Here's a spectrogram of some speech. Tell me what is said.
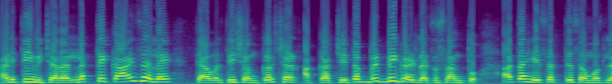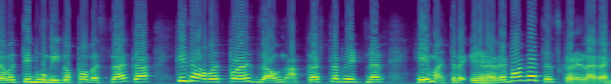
आणि ती विचारायला लागते काय झालंय? त्यावरती शंकरशण आकाशची तब्येत बिघडल्याचं सांगतो. आता हे सत्य समजल्यावर ती भूमी गप्प बसणार का? की धावत पळत जाऊन आकाशला भेटणार? हे मात्र येणाऱ्या भागातच कळणार आहे.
